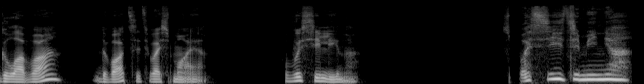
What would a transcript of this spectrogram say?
Глава 28. Василина. «Спасите меня!»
